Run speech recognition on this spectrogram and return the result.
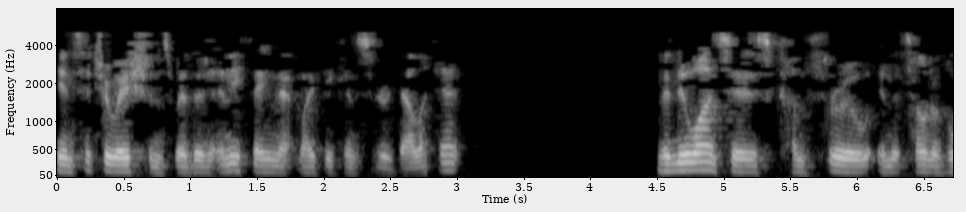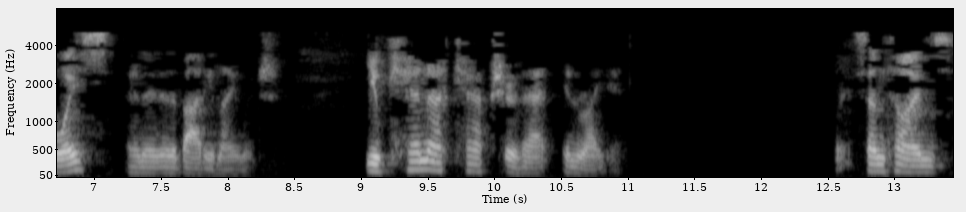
in situations where there's anything that might be considered delicate, the nuances come through in the tone of voice and in the body language. You cannot capture that in writing. Sometimes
